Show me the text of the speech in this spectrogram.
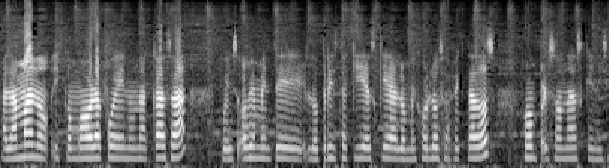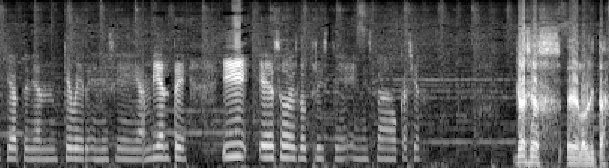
a la mano, y como ahora fue en una casa, pues obviamente lo triste aquí es que a lo mejor los afectados fueron personas que ni siquiera tenían que ver en ese ambiente, y eso es lo triste en esta ocasión. Gracias, eh, Lolita.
